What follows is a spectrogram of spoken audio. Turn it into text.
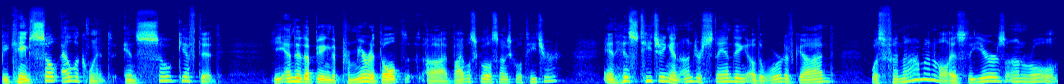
became so eloquent and so gifted. He ended up being the premier adult uh, Bible school, Sunday school teacher and his teaching and understanding of the Word of God was phenomenal as the years unrolled.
